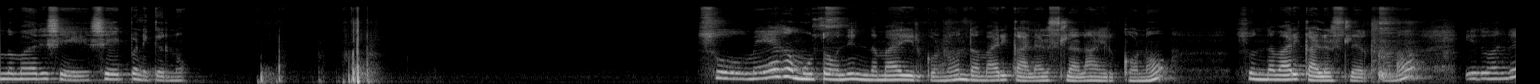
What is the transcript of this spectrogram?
இந்த மாதிரி ஷே ஷேட் பண்ணிக்கிறணும். ஸோ மேகமூட்டம் வந்து இந்த மாதிரி இருக்கணும். இந்த மாதிரி கலர்ஸ்லலாம் இருக்கணும். ஸோ இந்த மாதிரி கலர்ஸில் இருக்கணும். இது வந்து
